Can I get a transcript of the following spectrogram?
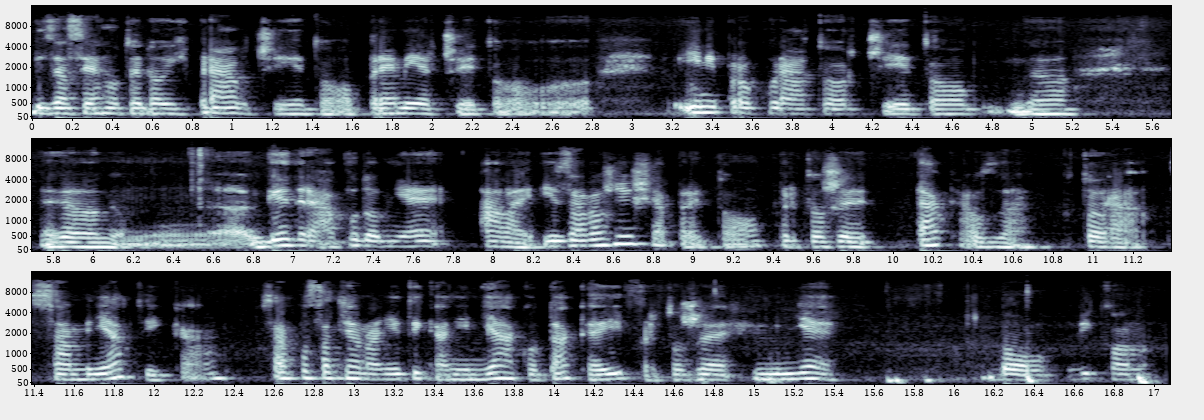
byť zasiahnuté do ich práv, či je to premiér, či je to eh, iný prokurátor, či je to uh, Gedra a podobne, ale je závažnejšia preto, pretože tá kauza, ktorá sa mňa týka, sa v podstate ona netýka ani mňa ako takej, pretože mne bol výkon,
